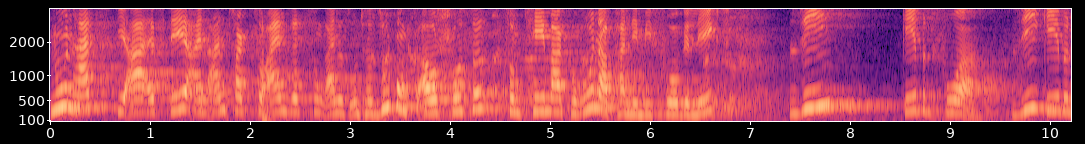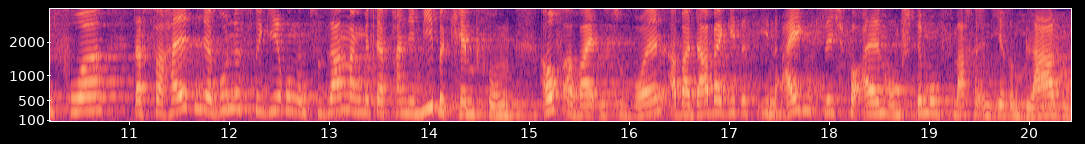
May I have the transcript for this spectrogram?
Nun hat die AfD einen Antrag zur Einsetzung eines Untersuchungsausschusses zum Thema Corona-Pandemie vorgelegt. Sie geben vor, Sie geben vor, das Verhalten der Bundesregierung im Zusammenhang mit der Pandemiebekämpfung aufarbeiten zu wollen. Aber dabei geht es Ihnen eigentlich vor allem um Stimmungsmache in Ihren Blasen.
